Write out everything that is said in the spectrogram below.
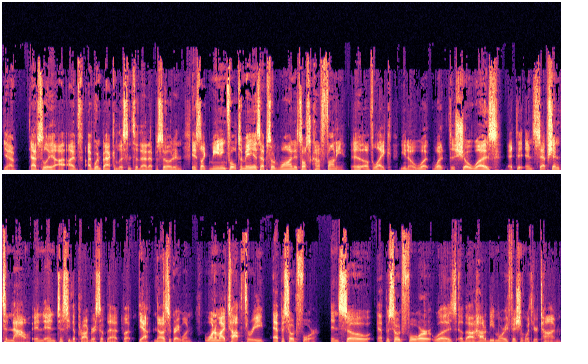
Yeah. Absolutely. I, have I've went back and listened to that episode and it's like meaningful to me. It's episode one. It's also kind of funny uh, of like, you know, what, what the show was at the inception to now and, and to see the progress of that. But yeah, no, it's a great one. One of my top three, episode four. And so episode four was about how to be more efficient with your time.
